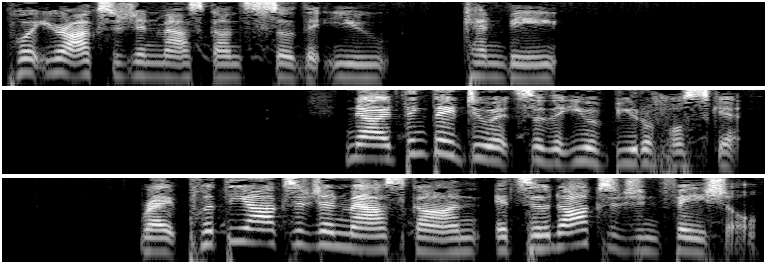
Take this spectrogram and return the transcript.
Put your oxygen mask on so that you can be. Now, I think they do it so that you have beautiful skin, right? Put the oxygen mask on. It's an oxygen facial.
